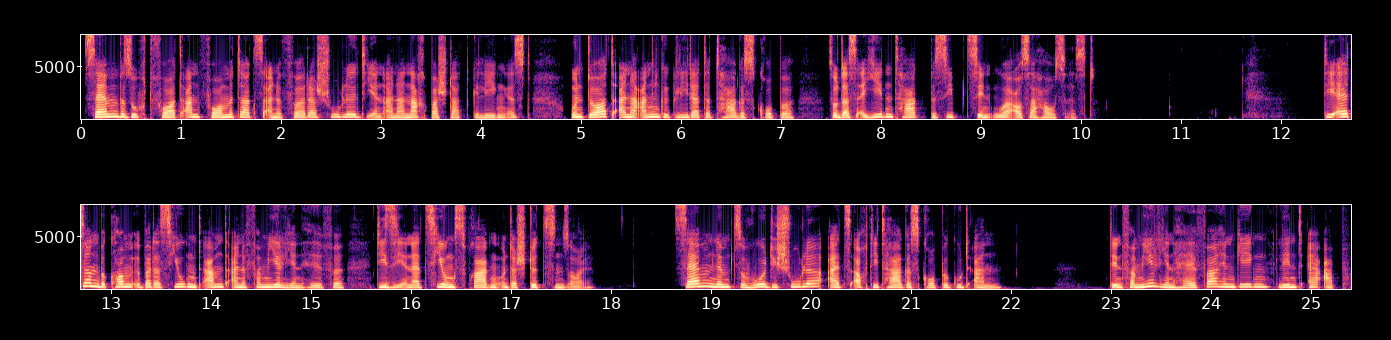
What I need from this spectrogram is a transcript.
Sam besucht fortan vormittags eine Förderschule, die in einer Nachbarstadt gelegen ist, und dort eine angegliederte Tagesgruppe, sodass er jeden Tag bis 17 Uhr außer Haus ist. Die Eltern bekommen über das Jugendamt eine Familienhilfe, die sie in Erziehungsfragen unterstützen soll. Sam nimmt sowohl die Schule als auch die Tagesgruppe gut an. Den Familienhelfer hingegen lehnt er ab.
